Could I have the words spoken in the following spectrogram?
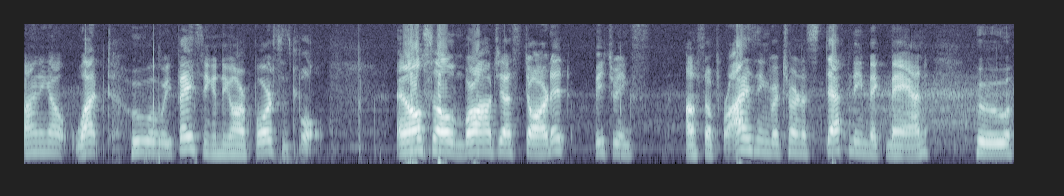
finding out what who are we facing in the Armed Forces Bowl. And also Raw just started featuring a surprising return of Stephanie McMahon who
